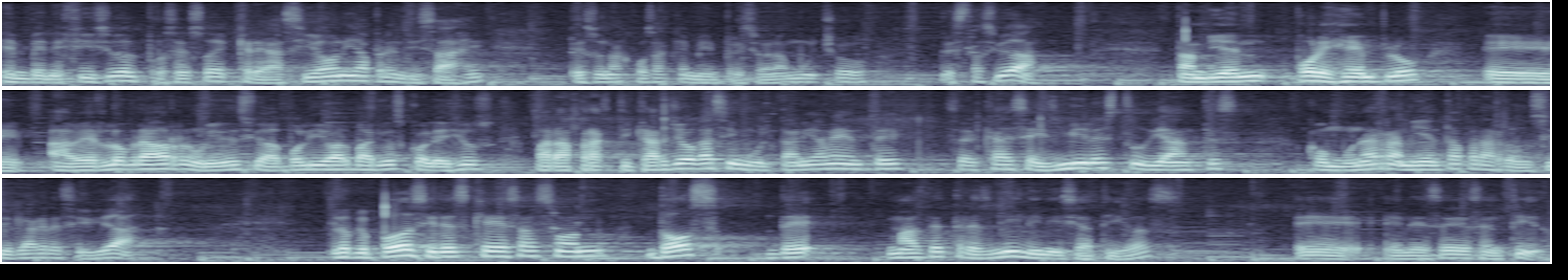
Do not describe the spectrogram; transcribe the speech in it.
en beneficio del proceso de creación y aprendizaje, es una cosa que me impresiona mucho de esta ciudad. También, por ejemplo, eh, haber logrado reunir en Ciudad Bolívar varios colegios para practicar yoga simultáneamente, cerca de 6.000 estudiantes como una herramienta para reducir la agresividad. Lo que puedo decir es que esas son dos de más de 3.000 iniciativas eh, en ese sentido.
